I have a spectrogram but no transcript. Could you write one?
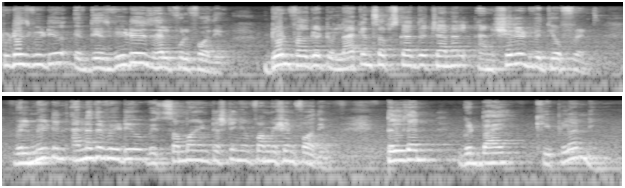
today's video. If this video is helpful for you, don't forget to like and subscribe the channel and share it with your friends. We'll meet in another video with some more interesting information for you. Till then, goodbye. Keep learning.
